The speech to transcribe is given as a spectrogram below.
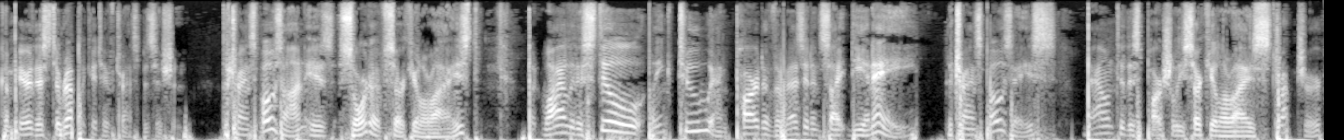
Compare this to replicative transposition. The transposon is sort of circularized, but while it is still linked to and part of the resident site DNA, the transposase bound to this partially circularized structure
